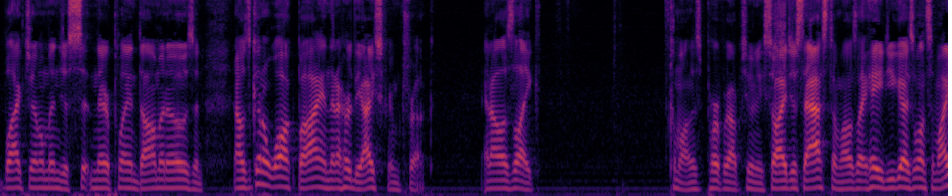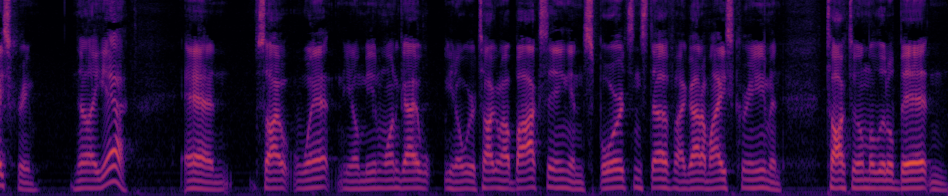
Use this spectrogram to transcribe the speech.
black gentlemen just sitting there playing dominoes, and, and I was gonna walk by, and then I heard the ice cream truck, and I was like, "Come on, this is a perfect opportunity." So I just asked them, I was like, "Hey, do you guys want some ice cream?" And they're like, "Yeah," and so I went, you know, me and one guy, you know, we were talking about boxing and sports and stuff. I got him ice cream and talked to him a little bit, and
